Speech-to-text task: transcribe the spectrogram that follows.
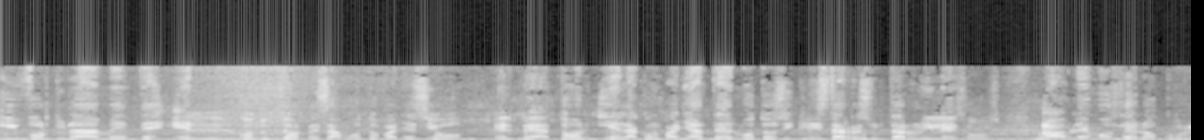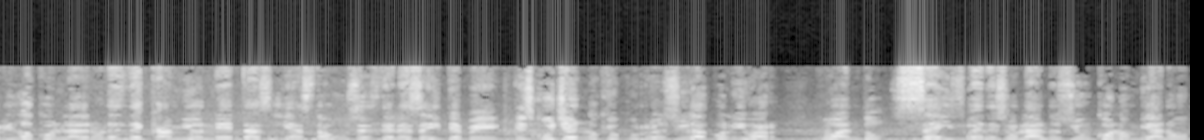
Infortunadamente, el conductor de esa moto falleció, el peatón y el acompañante del motociclista resultaron ilesos. Hablemos de lo ocurrido con ladrones de camionetas y hasta buses del SITP. Escuchen lo que ocurrió en Ciudad Bolívar cuando seis venezolanos y un colombiano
